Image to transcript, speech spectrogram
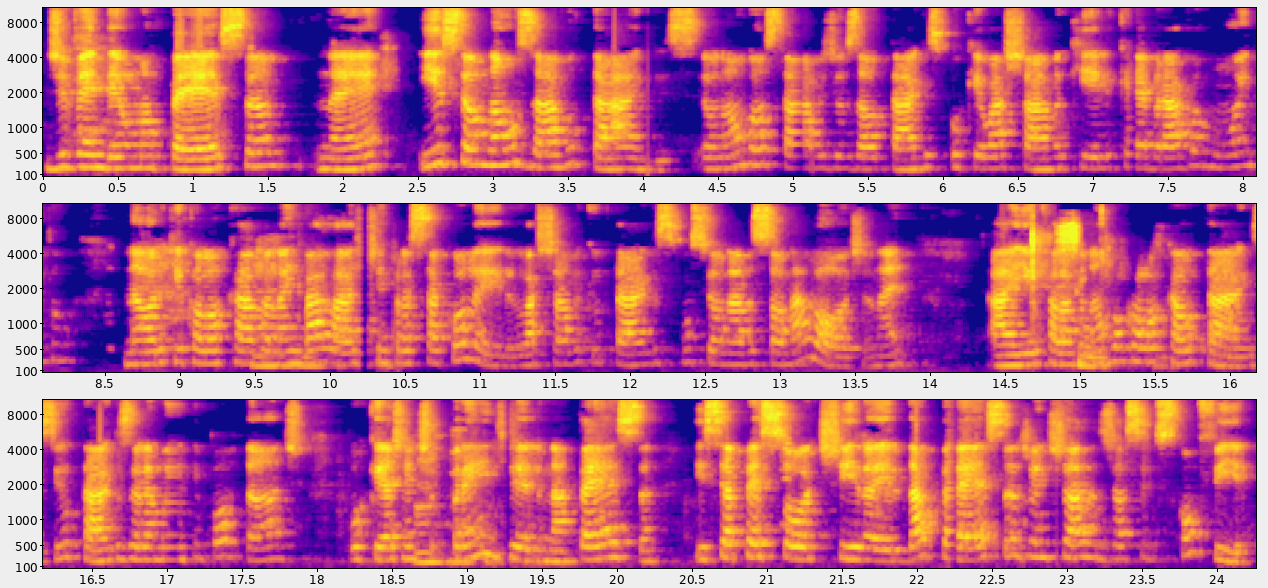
de vender uma peça, né? Isso eu não usava o tags, eu não gostava de usar o tags porque eu achava que ele quebrava muito na hora que colocava uhum. na embalagem para sacoleira. Eu achava que o tags funcionava só na loja, né? Aí eu falava, Sim. não vou colocar o tags. E o tags ele é muito importante, porque a gente uhum. prende ele na peça e se a pessoa tira ele da peça, a gente já, já se desconfia.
